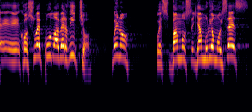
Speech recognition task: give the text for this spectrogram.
Eh, Josué pudo haber dicho, bueno, pues vamos, ya murió Moisés,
